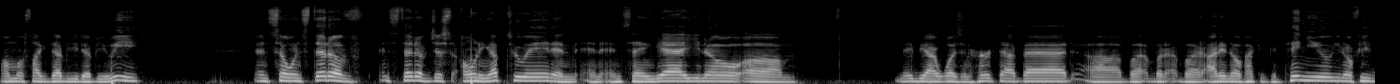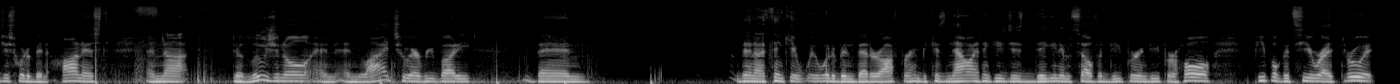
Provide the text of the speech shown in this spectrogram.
almost like WWE. And so instead of instead of just owning up to it and, and, and saying, yeah, you know, um, maybe I wasn't hurt that bad, uh, but but but I didn't know if I could continue. You know, if he just would have been honest and not delusional and and lied to everybody, then then I think it, it would have been better off for him because now I think he's just digging himself a deeper and deeper hole. People could see right through it.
